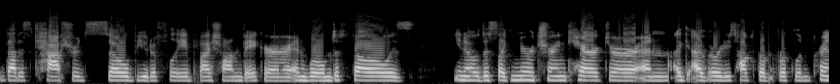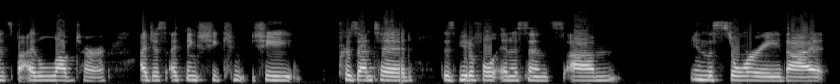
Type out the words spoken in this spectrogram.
that is captured so beautifully by Sean Baker. And Willem Dafoe is you know this like nurturing character. And I, i've already talked about Brooklynn Prince but i loved her. I just i think she she presented this beautiful innocence um, in the story that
